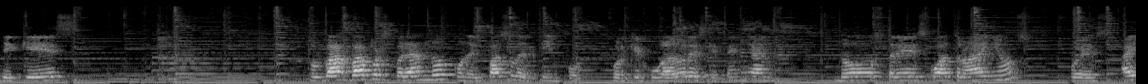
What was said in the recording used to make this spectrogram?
de que es pues va, va prosperando con el paso del tiempo, porque jugadores que tengan 2, 3, 4 años, pues hay,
